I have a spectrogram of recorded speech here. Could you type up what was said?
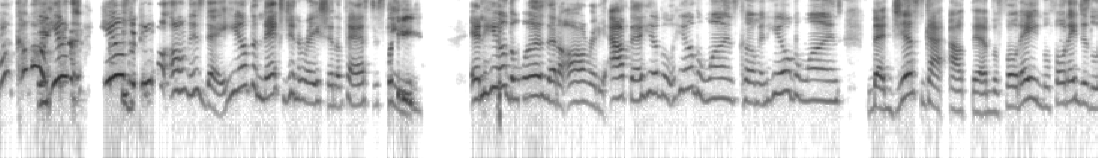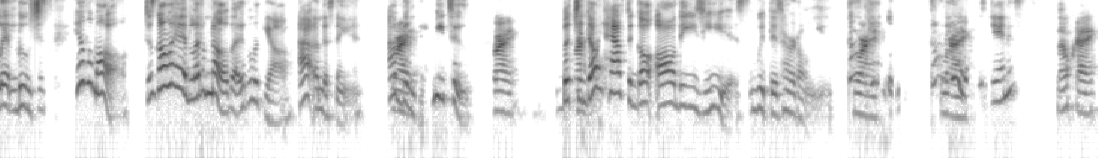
Come, come on, heal, heal the people on this day. Heal the next generation of pastors' kids. And heal the ones that are already out there. Heal the heal the ones coming. Heal the ones that just got out there before they before they just let loose. Just heal them all. Just go ahead and let them know. Like, look, y'all, I understand. I've been Right. there. me too. Right. But you don't have to go all these years with this hurt on you. Go Right. ahead. Go Right. ahead, Janice. Okay.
